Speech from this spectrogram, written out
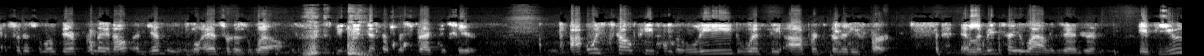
answer this a little differently, and, I'll, and Jim will answer it as well. You get different perspectives here. I always tell people to lead with the opportunity first, and let me tell you why, Alexandria. If you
